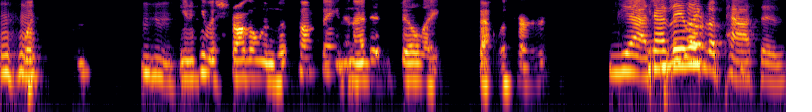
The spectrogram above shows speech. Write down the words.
Mhm. Mhm. You know, he was struggling with something and I didn't feel like that with her. Yeah, Yeah, she was they, more like, of a s- passive.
